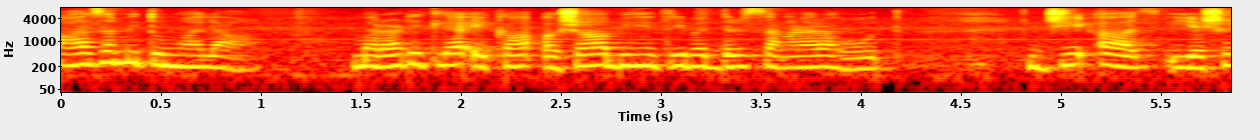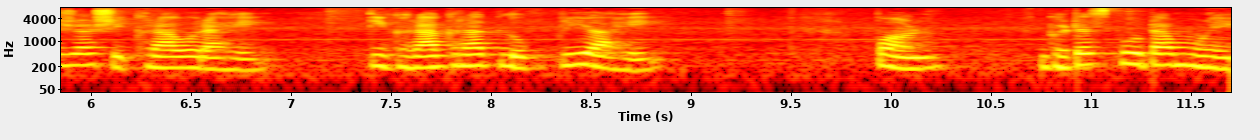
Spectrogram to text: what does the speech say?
आज आम्ही तुम्हाला मराठीतल्या एका अशा अभिनेत्रीबद्दल सांगणार आहोत जी आज यशाच्या शिखरावर आहे. ती घराघरात लोकप्रिय आहे. पण घटस्फोटामुळे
